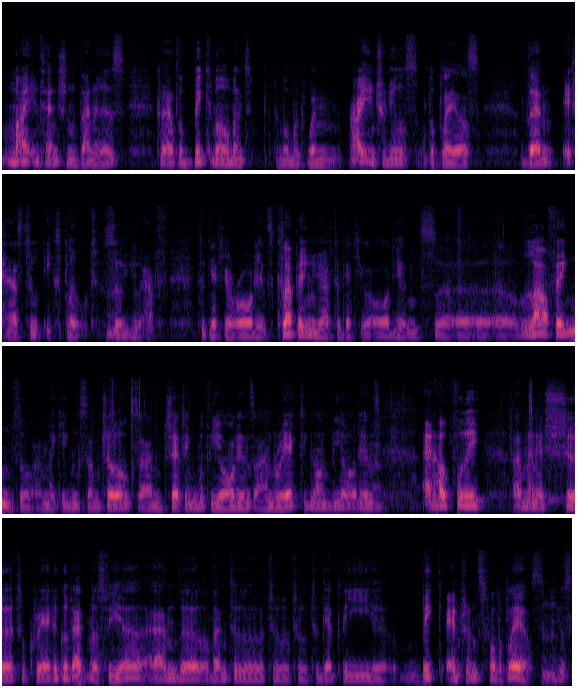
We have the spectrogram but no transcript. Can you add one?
my intention then is to have a big moment, the moment when I introduce the players, then it has to explode. So you have to get your audience clapping, you have to get your audience uh, uh, laughing. So I'm making some jokes, I'm chatting with the audience, I'm reacting on the audience, and hopefully I manage uh, to create a good atmosphere and uh, then to, to, to, to get the uh, big entrance for the players. Because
